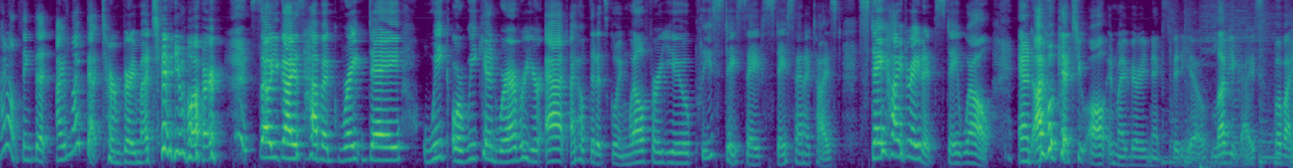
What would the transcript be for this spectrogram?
I don't think that I like that term very much anymore. So you guys have a great day, week or weekend, wherever you're at. I hope that it's going well for you. Please stay safe, stay sanitized, stay hydrated, stay well. And I will catch you all in my very next video. Love you guys. Bye-bye.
